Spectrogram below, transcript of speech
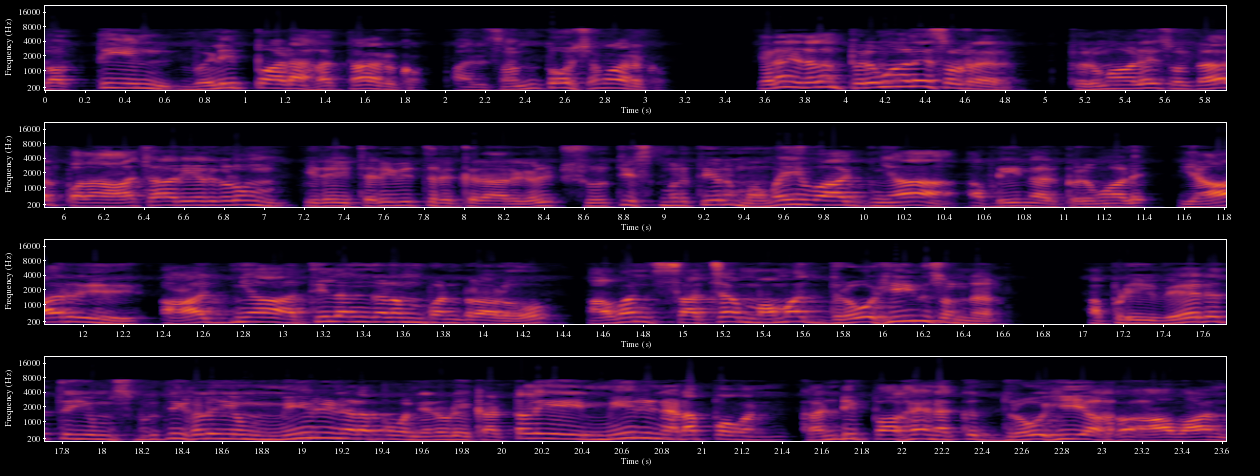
பக்தியின் வெளிப்பாடாகத்தான் இருக்கும். அது சந்தோஷமா இருக்கும். ஏன்னா இதெல்லாம் பெருமாளே சொல்றாரு. பெருமாளே சொல்றார் பல ஆச்சாரியர்களும் இதை தெரிவித்திருக்கிறார்கள். ஸ்ருதி ஸ்மிருதிர் மமைவாக்ஞா அப்படின்னார் பெருமாளே. யாரு ஆக்ஞா அதிலங்கனம் பண்றாளோ அவன் சச்ச மம துரோகின்னு சொன்னார். அப்படி வேதத்தையும் ஸ்மிருதிகளையும் மீறி நடப்பவன் என்னுடைய கட்டளையை மீறி நடப்பவன் கண்டிப்பாக எனக்கு துரோகியாக ஆவான்.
